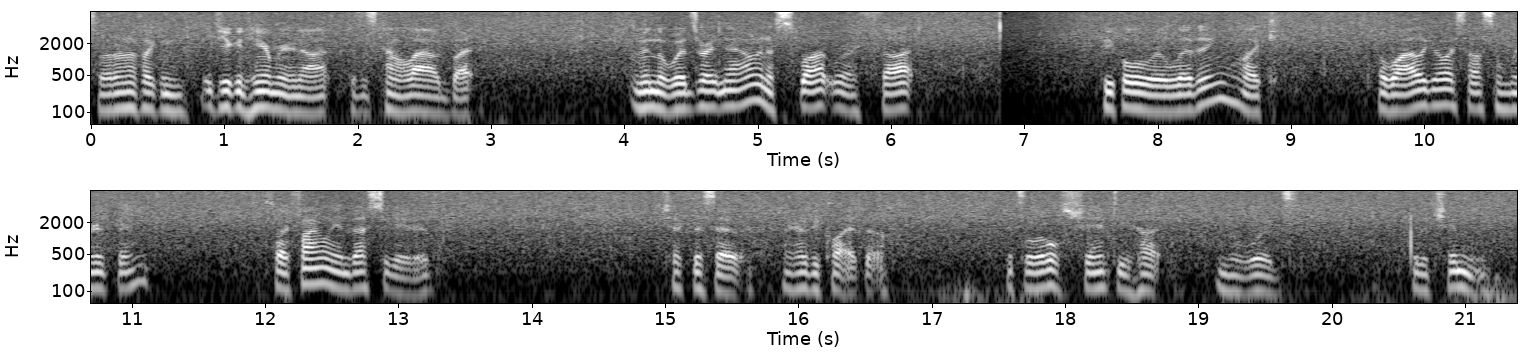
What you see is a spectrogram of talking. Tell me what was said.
So I don't know if I can, if you can hear me or not, because it's kind of loud, but I'm in the woods right now in a spot where I thought people were living. Like a while ago I saw some weird thing. So I finally investigated. Check this out. I gotta be quiet though. It's a little shanty hut in the woods with a chimney.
